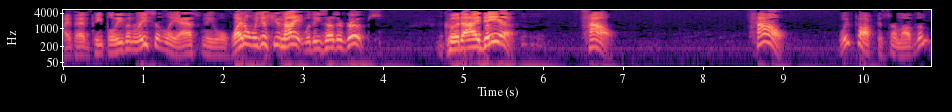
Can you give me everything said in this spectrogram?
I've had people even recently ask me, well, why don't we just unite with these other groups? Good idea. How? How? We've talked to some of them.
